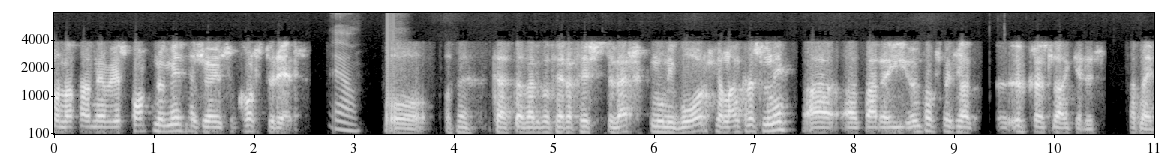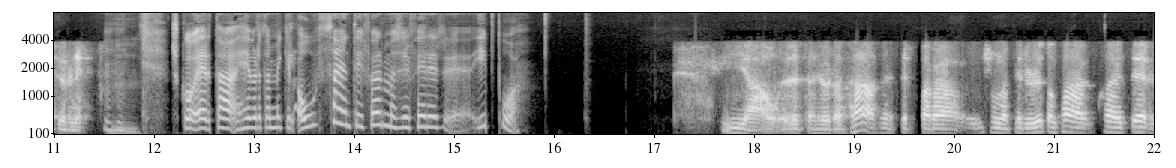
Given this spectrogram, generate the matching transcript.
svona þannig að við spotnum við þessu eins og kostur er. Já. Og, og þetta verður þeirra fyrstu verk núni í vor hjá langræslinni að, fara í umfangsmikla uppgræsla aðgerðir þarna í fjörunni. Mm -hmm. Sko, það, hefur þetta mikil óþægandi í för með sér fyrir íbúa? Já, þetta hefur að það. Þetta er bara svona fyrir utan það hvað þetta er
